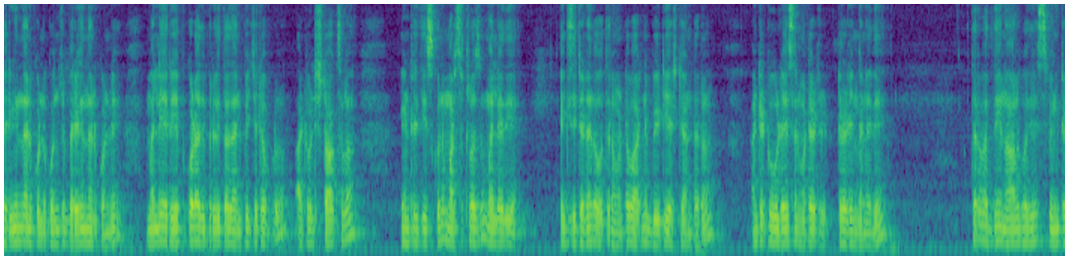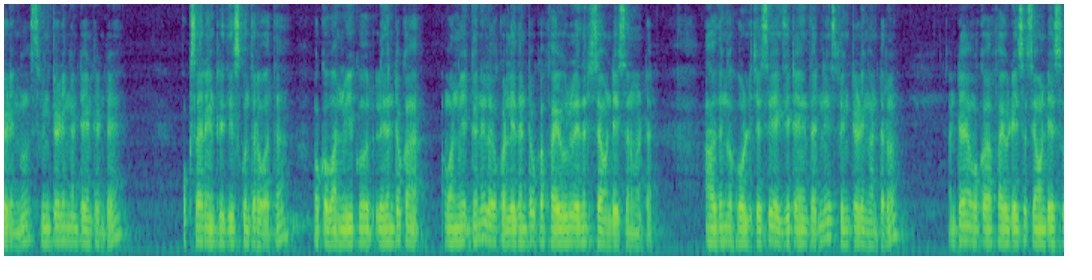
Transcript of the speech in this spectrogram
పెరిగిందనుకోండి కొంచెం పెరిగిందనుకోండి మళ్ళీ రేపు కూడా అది పెరుగుతుంది అనిపించేటప్పుడు అటువంటి స్టాక్స్లో ఎంట్రీ తీసుకొని మరుసటి రోజు మళ్ళీ అది ఎగ్జిట్ అనేది అవుతారనమాట వాటిని బీటీఎస్టీ అంటారు. అంటే టూ డేస్ అనమాట ట్రేడింగ్ అనేది. తర్వాతది నాలుగోది స్వింగ్ ట్రేడింగ్ స్వింగ్ ట్రేడింగ్ అంటే ఏంటంటే ఒకసారి ఎంట్రీ తీసుకున్న తర్వాత ఒక వన్ వీక్ లేదంటే ఒక వన్ వీక్ కానీ లేదా ఒక లేదంటే ఒక ఫైవ్ లేదంటే సెవెన్ డేస్ అనమాట ఆ విధంగా హోల్డ్ చేసి ఎగ్జిట్ అయిన దాన్ని స్వింగ్ ట్రేడింగ్ అంటారు. అంటే ఒక five days seven days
